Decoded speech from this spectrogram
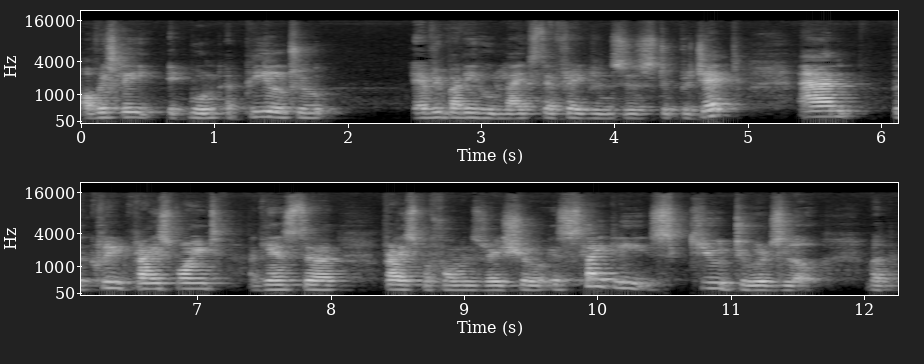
obviously it won't appeal to everybody who likes their fragrances to project and the Creed price point against the price performance ratio is slightly skewed towards low. But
